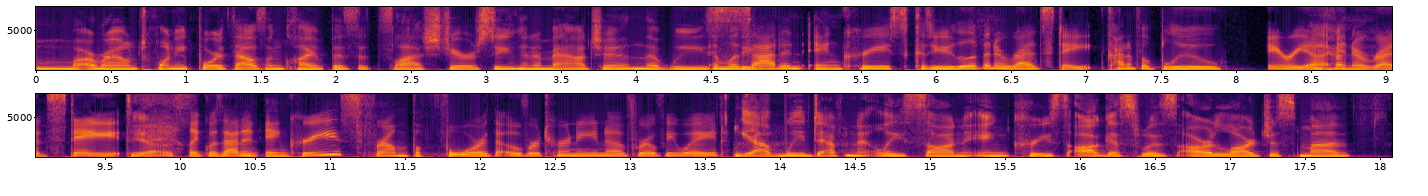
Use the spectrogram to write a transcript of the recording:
mm, around 24,000 client visits last year. So you can imagine that we. And was see- that an increase? Because you live in a red state, kind of a blue area yeah. in a red state. Yes. Like, was that an increase from before the overturning of Roe v. Wade? Yeah, we definitely saw an increase. August was our largest month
